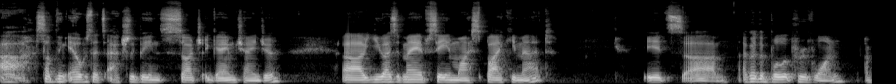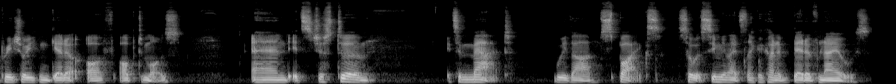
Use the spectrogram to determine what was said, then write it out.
Ah, something else that's actually been such a game changer. Uh, you guys may have seen my spiky mat. It's um, I got the bulletproof one. I'm pretty sure you can get it off OptimOZ, and it's just a it's a mat with uh, spikes, so it simulates like a kind of bed of nails.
